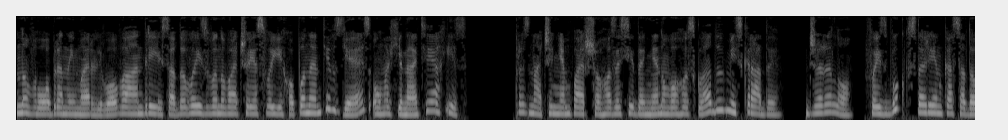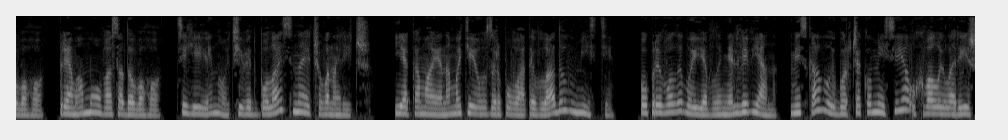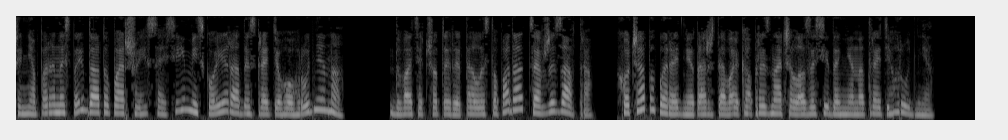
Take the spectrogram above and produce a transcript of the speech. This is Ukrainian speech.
Новообраний мер Львова Андрій Садовий звинувачує своїх опонентів з ЄС у махінаціях із призначенням першого засідання нового складу міськради. Джерело Фейсбук, сторінка Садового, пряма мова Садового. Цієї ночі відбулась нечувана річ, яка має на меті узурпувати владу в місті. Попри волевиявлення львів'ян, міська виборча комісія ухвалила рішення перенести дату першої сесії міської ради з 3 грудня на 24 листопада, це вже завтра. Хоча попередньо та ж ТВК призначила засідання на 3 грудня,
